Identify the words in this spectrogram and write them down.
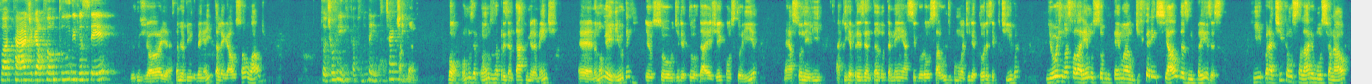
Boa tarde, Galvão, tudo e você? Tudo jóia. Está me ouvindo bem aí? Tá legal som, o áudio? Tô te ouvindo, tá tudo bem, tudo certinho. Bacana. Bom, vamos, vamos nos apresentar primeiramente. É, meu nome é Elilden, eu sou o diretor da EG Consultoria, né, a Soneli aqui representando também a Segurou Saúde como uma diretora executiva. E hoje nós falaremos sobre o tema o diferencial das empresas que praticam o salário emocional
